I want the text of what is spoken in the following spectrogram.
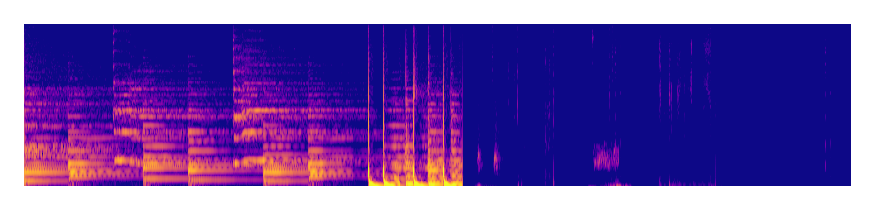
Música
